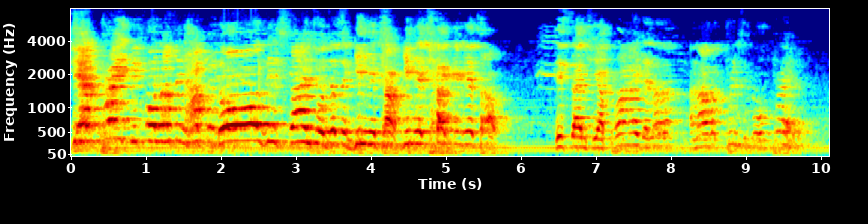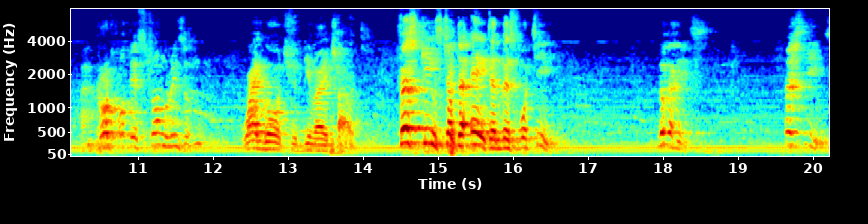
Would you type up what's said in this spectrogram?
She had prayed before nothing happened. All this time she was just saying, Give me a child, give me a child, give me a child. This time she applied another, another principle of prayer and brought forth a strong reason why God should give her a child. First Kings chapter 8 and verse 14. Look at this. First Kings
